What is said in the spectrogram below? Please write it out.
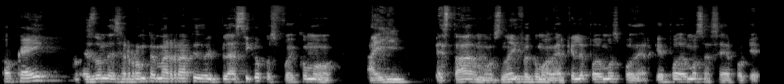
Ok. Es donde se rompe más rápido el plástico, pues fue como ahí estábamos, ¿no? Y fue como a ver qué le podemos poner, qué podemos hacer, porque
